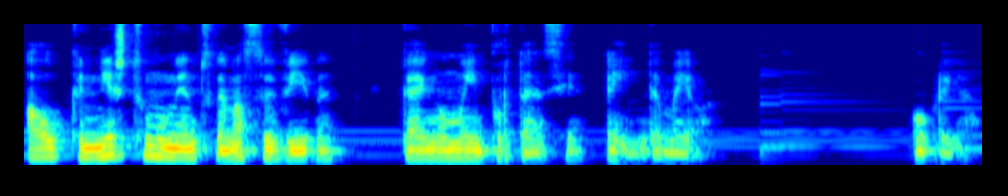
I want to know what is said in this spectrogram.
algo que neste momento da nossa vida ganha uma importância ainda maior. Obrigado.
